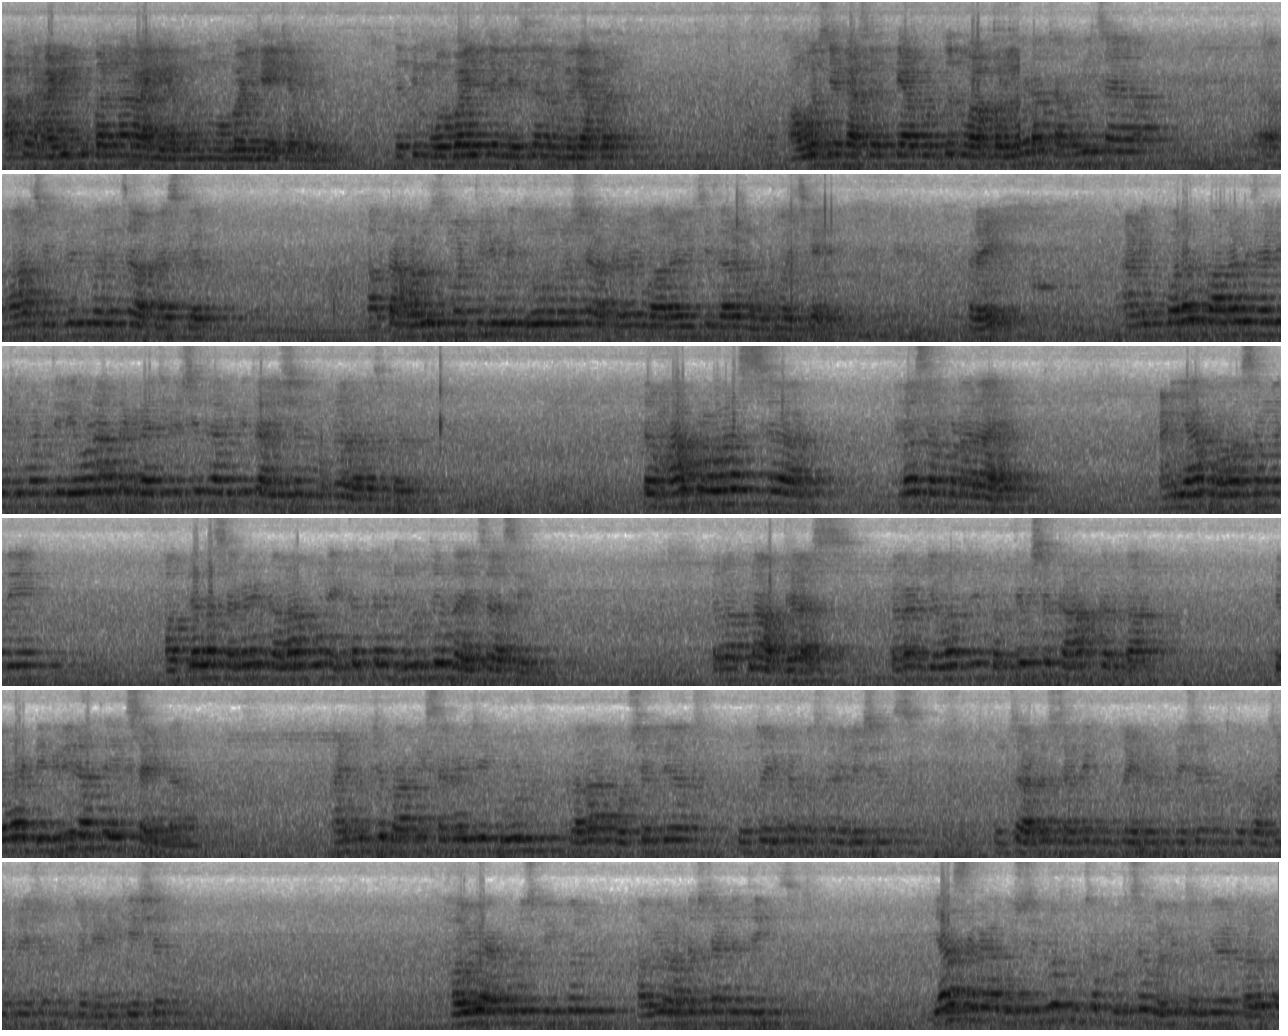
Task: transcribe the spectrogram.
आपण अडिक्ट बनणार आहे आपण मोबाईलच्या याच्यामध्ये. तर ते मोबाईलचं व्यसन वगैरे आपण आवश्यक असेल त्यापुरतंच वापरलं. एवढा दहावीचा मार्च एप्रिलपर्यंतचा अभ्यास कर. आता हळूच म्हणतील एवढी दोन वर्ष अकरावी बारावीची जरा महत्त्वाची आहे. राईट आणि परत बारावी झाली की म्हणतील एवढं आता ग्रॅज्युएशन झालं की तर आयुष्यात मोठा झालाच परत. तर हा प्रवास न संपणारा आहे. आणि या प्रवासामध्ये आपल्याला सगळे कलागुण एकत्र घेऊन जर जायचं असेल तर आपला अभ्यास. कारण जेव्हा तुम्ही प्रत्यक्ष काम करता तेव्हा डिग्री राहते एक साईडला आणि तुमचे बाकी सगळे जे गुण कला कौशल्य तुमचं इंटरपर्सनल रिलेशन्स तुमचं अंडरस्टँडिंग तुमचं इंटरप्रिटेशन तुमचं कॉन्सन्ट्रेशन तुमचं dedication how you approach people how you understand the things या सगळ्या गोष्टींवर तुमचं पुढचं भवितव्य ठरत असतं.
